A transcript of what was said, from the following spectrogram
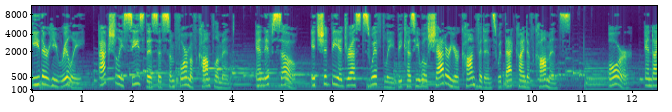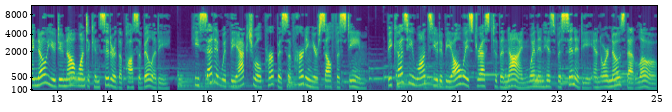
Either he really, actually sees this as some form of compliment. And if so, it should be addressed swiftly because he will shatter your confidence with that kind of comments. Or, and I know you do not want to consider the possibility, he said it with the actual purpose of hurting your self-esteem. Because he wants you to be always dressed to the nine when in his vicinity and or knows that low.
